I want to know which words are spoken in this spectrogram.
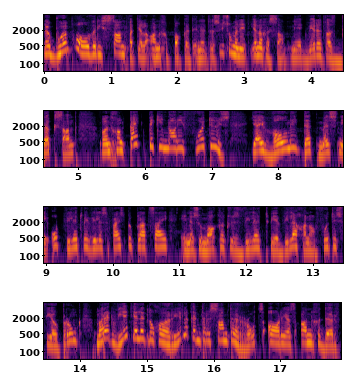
Nou boonbehalwe die sand wat jy aangepak het en dit is nie sommer net enige sand nie. Ek weet dit was dik sand want gaan kyk bietjie na die fotos. Jy wil nie dit mis nie op wiele twee wiele se Facebook bladsy en is so maklik soos wiele twee wiele gaan na fotos vir jou pronk, maar ek weet jy het nogal redelik interessante rotsareas aangedurf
